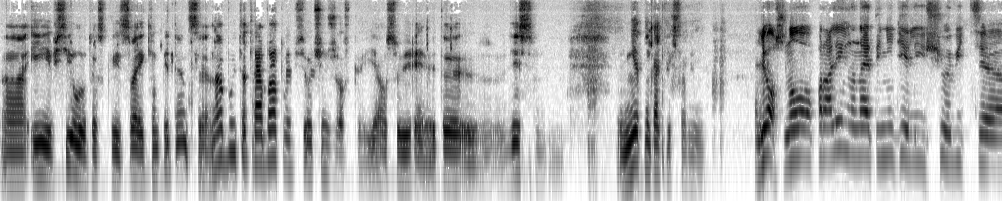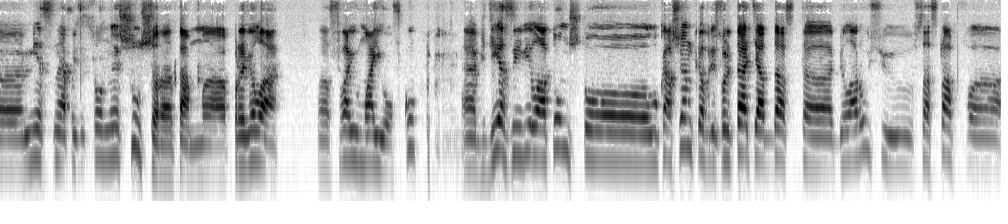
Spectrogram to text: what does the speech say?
э, и в силу, так сказать, своей компетенции, она будет отрабатывать все очень жестко, я вас уверяю. Это здесь нет никаких сомнений. Леш, но параллельно на этой неделе еще ведь э, местная оппозиционная Шушера там провела свою маевку. Э, где заявила о том, что Лукашенко в результате отдаст э, Белоруссию в состав э,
